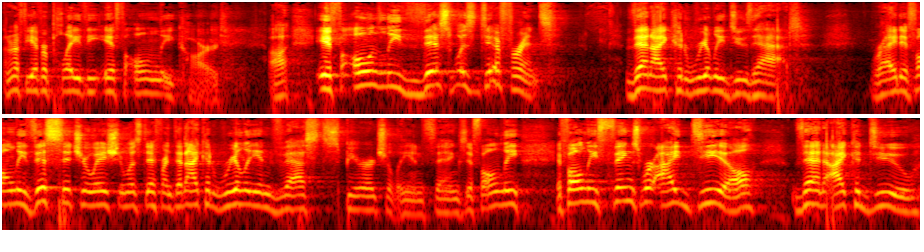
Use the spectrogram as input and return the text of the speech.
I don't know if you ever play the if only card. Uh, if only this was different, then I could really do that right? If only this situation was different, then I could really invest spiritually in things. If only, if only things were ideal, then I could do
